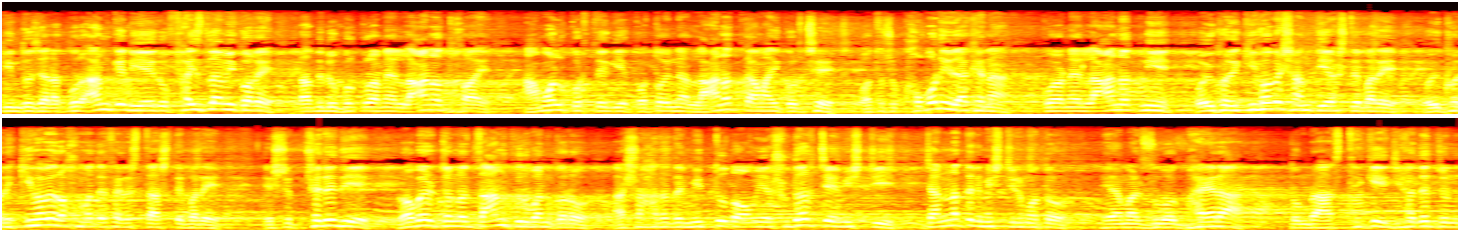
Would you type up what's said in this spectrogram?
কিন্তু যারা কোরআনকে নিয়ে এরূপ ফাইজলামি করে, তাদের উপর কোরআনের লানত হয়। আমল করতে গিয়ে কতই না লানত কামাই করছে অথচ খবরই রাখে না। কোরআনের লানত নিয়ে ওই ঘরে কীভাবে শান্তি আসতে পারে, ওই ঘরে কীভাবে রহমতের ফেরস্তা আসতে পারে, এসব ছেড়ে দিয়ে রবের জন্য জান কুরবান করো আর শাহাদাতের মৃত্যু তো অমিয়া সুধার চেয়ে মিষ্টি, জান্নাতের মিষ্টির মতো। হে আমার যুবক ভাইয়েরা, তোমরা আজ থেকে জিহাদের জন্য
